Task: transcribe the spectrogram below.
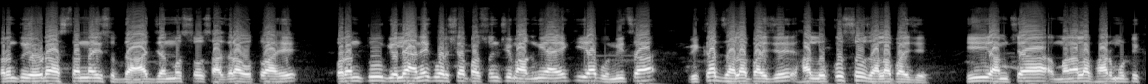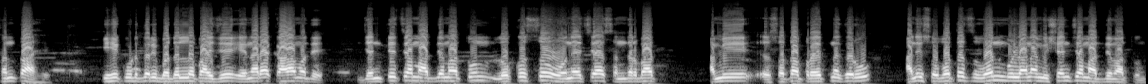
परंतु एवढं असतानाही सुद्धा आज जन्मोत्सव साजरा होतो आहे. परंतु गेल्या अनेक वर्षापासूनची मागणी आहे की या भूमीचा विकास झाला पाहिजे हा लोकोत्सव झाला पाहिजे ही आमच्या मनाला फार मोठी खंत आहे. की हे कुठेतरी बदललं पाहिजे. येणाऱ्या काळामध्ये जनतेच्या माध्यमातून लोकोत्सव होण्याच्या संदर्भात आम्ही स्वतः प्रयत्न करू आणि सोबतच वन बुलढाणा मिशनच्या माध्यमातून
